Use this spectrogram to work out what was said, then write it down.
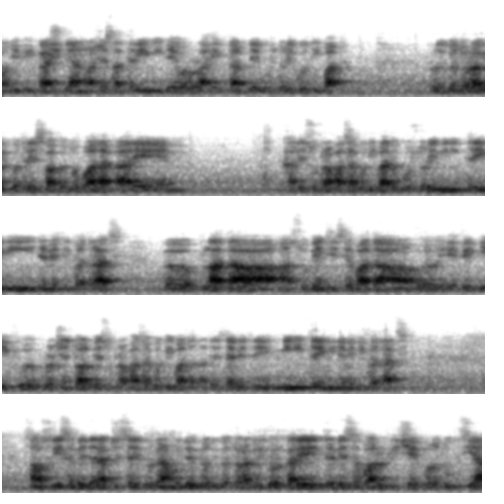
modificat și de anul acesta 3000 de euro la hectar de usturoi cultivat. Producătorul agricol trebuie să facă dovada care, care suprafața cultivată cu usturoi minim 3000 de metri pătrați, plata subvenții se va da efectiv procentual pe suprafața cultivată, dar trebuie să aibă minim 3000 de metri pătrați s-au scris în vederea accesării programului 2 producător agricol, care trebuie să valorifice producția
